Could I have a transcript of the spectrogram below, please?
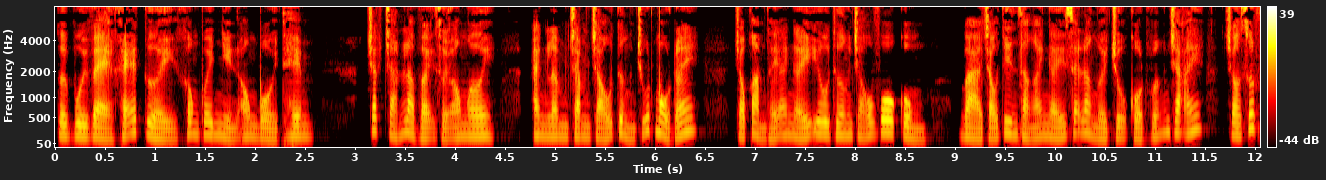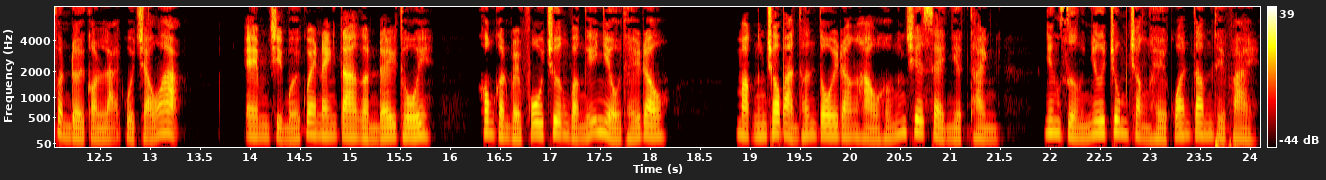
Tôi vui vẻ khẽ cười, Không quên nhìn ông bồi thêm. Chắc chắn là vậy rồi ông ơi, Anh Lâm chăm cháu từng chút một đấy. Cháu cảm thấy anh ấy yêu thương cháu vô cùng Và cháu tin rằng anh ấy sẽ là người trụ cột vững chãi Cho suốt phần đời còn lại của cháu ạ. Em chỉ mới quen anh ta gần đây thôi, Không cần phải phô trương và nghĩ nhiều thế đâu. Mặc cho bản thân tôi đang hào hứng chia sẻ nhiệt thành, Nhưng dường như Trung chẳng hề quan tâm thì phải.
